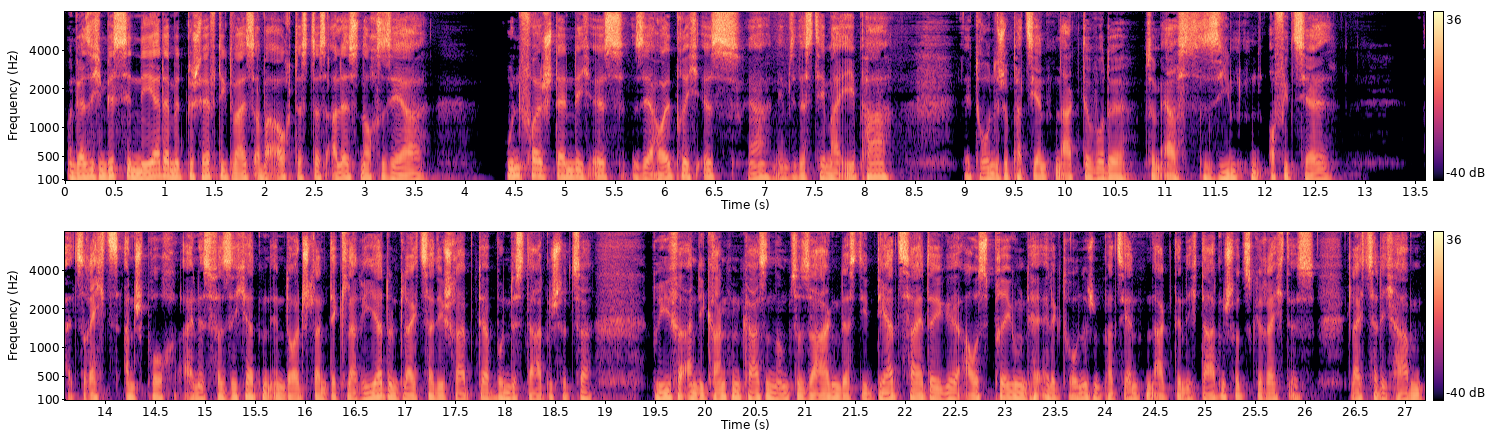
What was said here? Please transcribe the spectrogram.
Und wer sich ein bisschen näher damit beschäftigt, weiß aber auch, dass das alles noch sehr unvollständig ist, sehr holprig ist. Ja, nehmen Sie das Thema EPA. Elektronische Patientenakte wurde zum 1.7. offiziell als Rechtsanspruch eines Versicherten in Deutschland deklariert und gleichzeitig schreibt der Bundesdatenschützer Briefe an die Krankenkassen, um zu sagen, dass die derzeitige Ausprägung der elektronischen Patientenakte nicht datenschutzgerecht ist. Gleichzeitig haben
